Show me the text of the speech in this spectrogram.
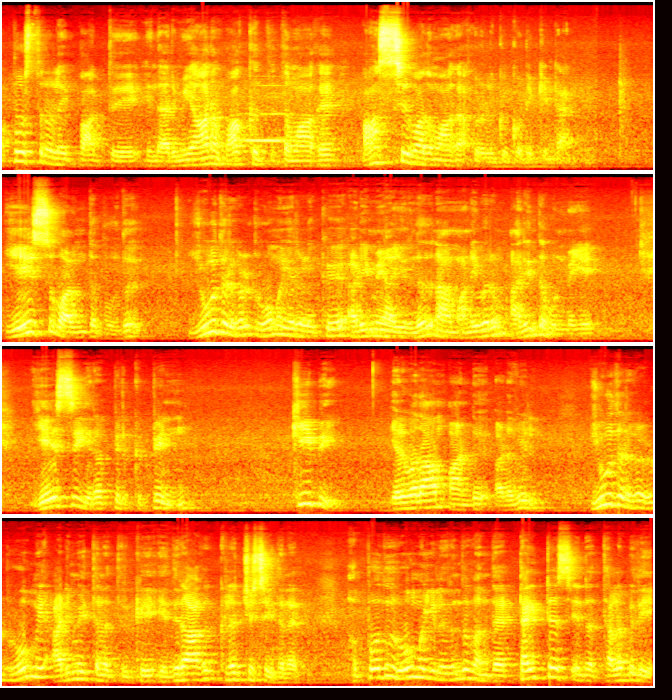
அப்போஸ்தலர்களை பார்த்து இந்த அருமையான வாக்கு திட்டமாக ஆசீர்வாதமாக அவர்களுக்கு கொடுக்கின்றார். இயேசு வாழ்ந்தபோது யூதர்கள் ரோமையர்களுக்கு அடிமையாயிருந்தது நாம் அனைவரும் அறிந்த உண்மையே. இயேசு இறப்பிற்கு பின் கிபி எழுபதாம் ஆண்டு அளவில் யூதர்கள் ரோமை அடிமைத்தனத்திற்கு எதிராக கிளர்ச்சி செய்தனர். அப்போது ரோமையிலிருந்து வந்த டைட்டஸ் என்ற தளபதி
